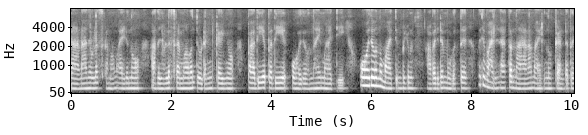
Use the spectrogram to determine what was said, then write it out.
കാണാനുള്ള ശ്രമമായിരുന്നു. അതിനുള്ള ശ്രമം അവൻ തുടങ്ങിക്കഴിഞ്ഞു. പതിയെ പതിയെ ഓരോന്നായി മാറ്റി ഓരോന്ന് മാറ്റുമ്പോഴും അവരുടെ മുഖത്ത് ഒരു വല്ലാത്ത നാണമായിരുന്നു കണ്ടത്.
